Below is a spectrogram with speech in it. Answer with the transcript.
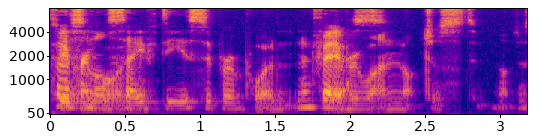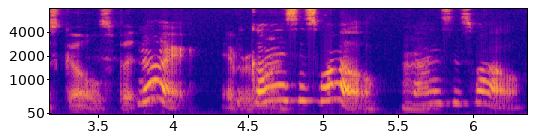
Personal important. safety is super important, and for Yes. everyone, not just not just girls, but No, Everyone. guys as well. Hmm. Guys as well.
